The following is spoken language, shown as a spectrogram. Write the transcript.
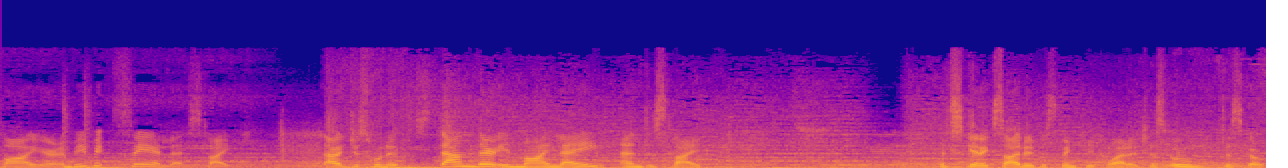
fire and be a bit fearless. Like, I just want to stand there in my lane and just like, I just get excited just thinking about it. Just ooh, just go.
